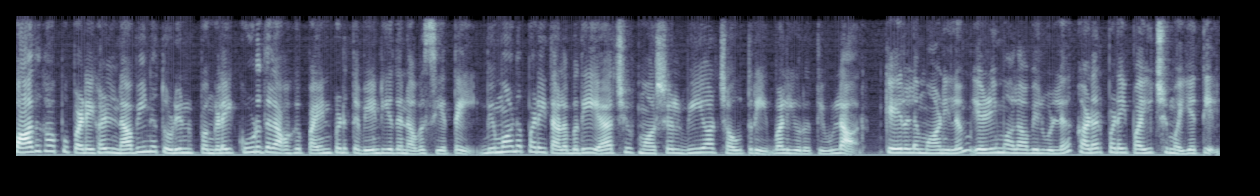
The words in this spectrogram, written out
பாதுகாப்பு படைகள் நவீன தொழில்நுட்பங்களை கூடுதலாக பயன்படுத்த வேண்டியதன் அவசியத்தை விமானப்படை தளபதி Air Chief Marshal V R Chaudhari வலியுறுத்தியுள்ளார். கேரள மாநிலம் எழிமாலாவில் உள்ள கடற்படை பயிற்சி மையத்தில்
